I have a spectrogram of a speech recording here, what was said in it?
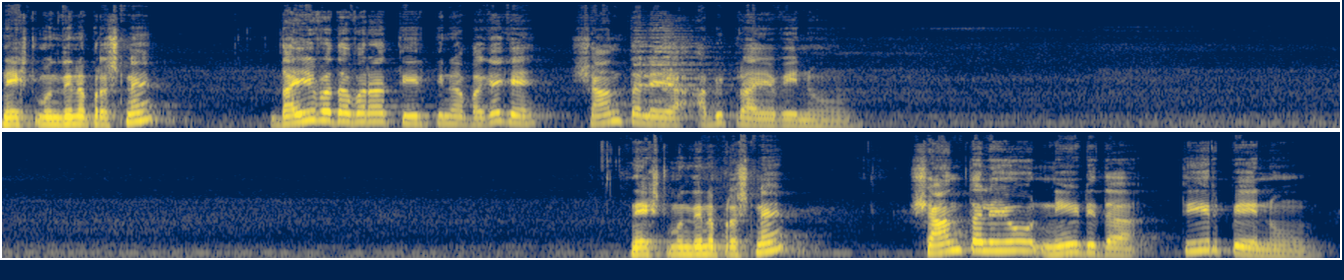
ನೆಕ್ಸ್ಟ್ ಮುಂದಿನ ಪ್ರಶ್ನೆ. ದೈವದವರ ತೀರ್ಪಿನ ಬಗೆಗೆ ಶಾಂತಲೆಯ ಅಭಿಪ್ರಾಯವೇನು? ನೆಕ್ಸ್ಟ್ ಮುಂದಿನ ಪ್ರಶ್ನೆ. ಶಾಂತಲೆಯು ನೀಡಿದ ತೀರ್ಪೇನು?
